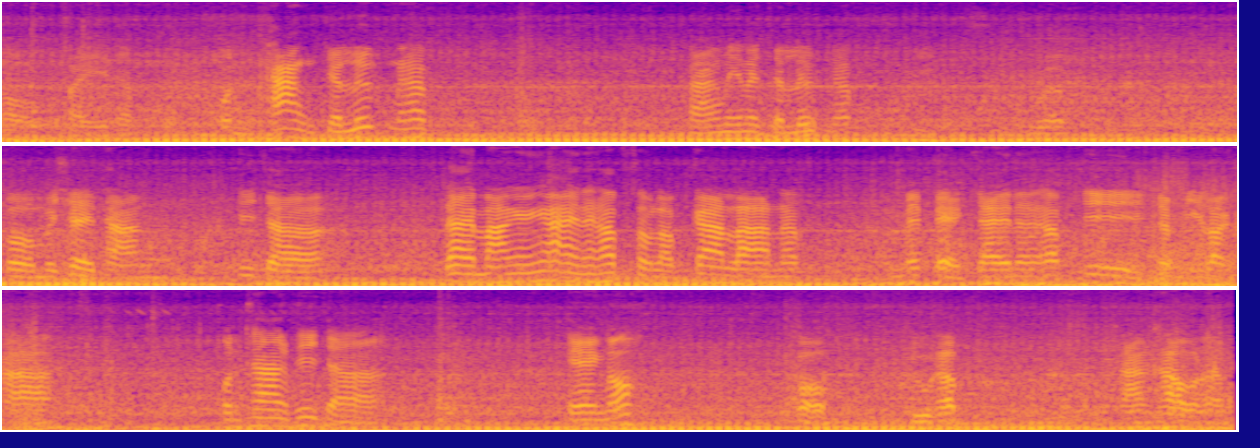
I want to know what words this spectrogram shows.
เราไปนะครับค่อนข้างจะลึกนะครับ ทางนี้น่าจะลึกครับก็ไม่ใช่ทางที่จะได้มาง่าย ๆ นะครับสำหรับก้านลานนะครับ ไม่แปลกใจนะครับ ที่จะมีราคาค่อนข้างที่จะแพงเนาะก็ดูครับทางเข้านะครับ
